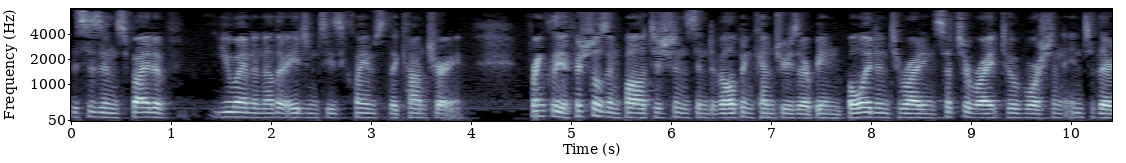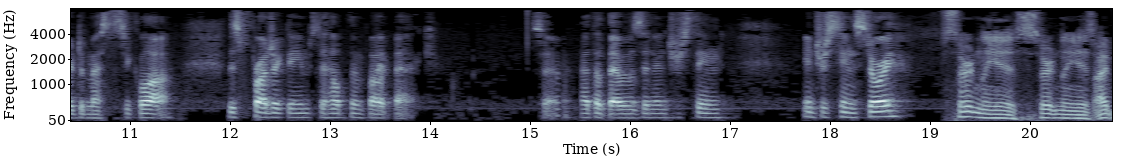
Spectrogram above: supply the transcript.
This is in spite of UN and other agencies' claims to the contrary. Frankly, officials and politicians in developing countries are being bullied into writing such a right to abortion into their domestic law. This project aims to help them fight back. So I thought that was an interesting, interesting story. Certainly is. Certainly is. I,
